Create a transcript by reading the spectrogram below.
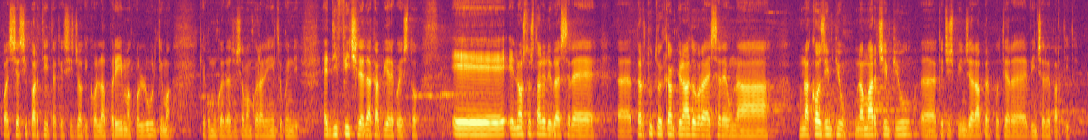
qualsiasi partita che si giochi con la prima, con l'ultima, che comunque adesso siamo ancora all'inizio, quindi è difficile da capire questo. E, e il nostro stadio deve essere, eh, per tutto il campionato dovrà essere una, una, cosa in più, una marcia in più eh, che ci spingerà per poter vincere le partite.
